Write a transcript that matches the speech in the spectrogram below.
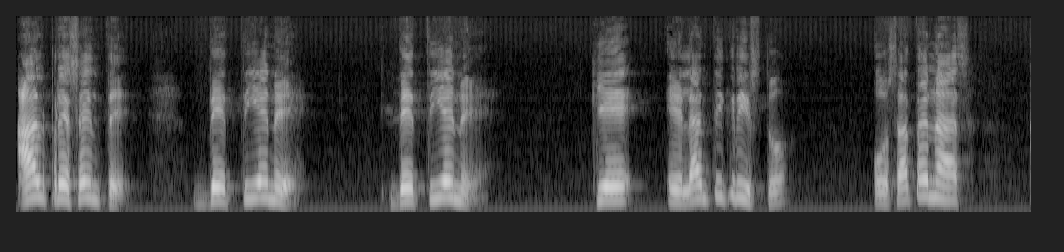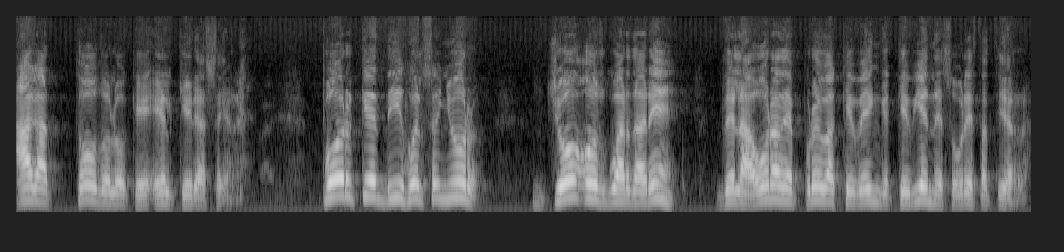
al presente detiene, detiene que el anticristo o Satanás haga todo lo que él quiere hacer. Porque dijo el Señor, yo os guardaré de la hora de prueba que venga, que viene sobre esta tierra.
